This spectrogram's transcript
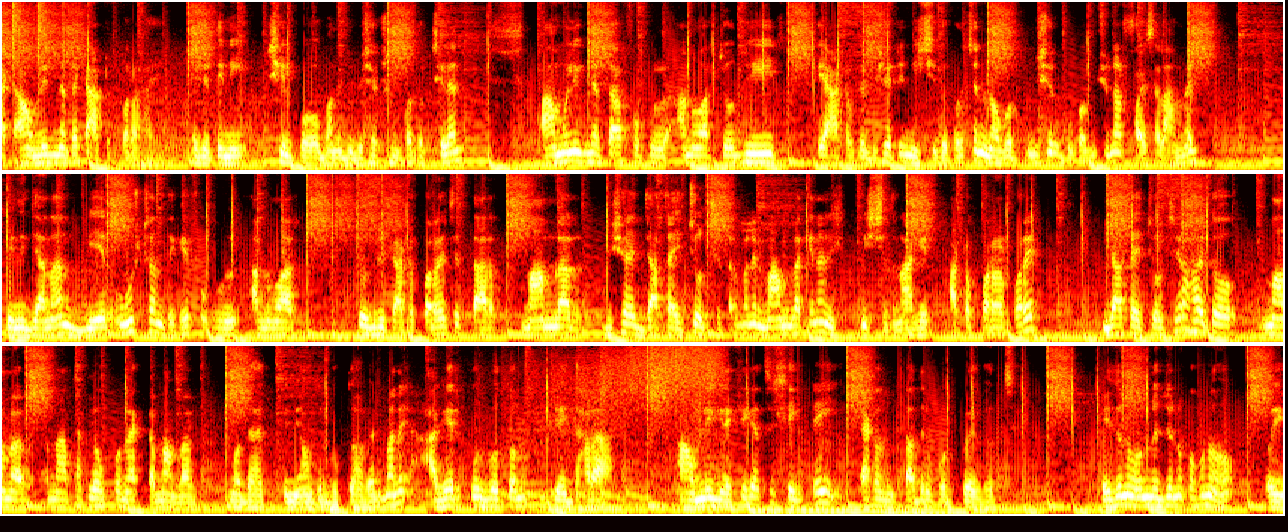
এক আওয়ামী লীগ নেতাকে আটক করা হয়। এই যে তিনি শিল্প বাণিজ্য বিষয়ক সম্পাদক ছিলেন। আওয়ামী লীগ নেতা ফখরুল আনোয়ার চৌধুরীর এই আটকের বিষয়টি নিশ্চিত করেছেন নগর পুলিশের উপকমিশনার ফয়সাল আহমেদ। তিনি জানান, বিয়ের অনুষ্ঠান থেকে ফখরুল আনোয়ার চৌধুরীকে আটক করা হয়েছে। তার মামলার বিষয়ে যাচাই চলছে। তার মানে মামলা কিনা নিশ্চিত না। আগে আটক করার পরে যাচাই চলছে। হয়তো মামলার না থাকলেও কোনো একটা মামলার মধ্যে তিনি অন্তর্ভুক্ত হবেন। মানে আগের পূর্বতন যে ধারা আওয়ামী লীগ রেখে গেছে, সেইটাই এখন তাদের উপর প্রয়োগ হচ্ছে। এই জন্য অন্যের জন্য কখনো ওই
